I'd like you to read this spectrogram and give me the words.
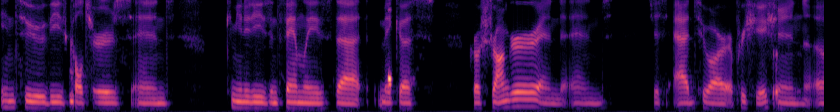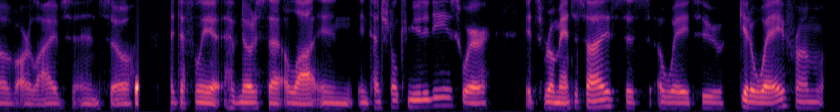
into these cultures and communities and families that make us grow stronger and and just add to our appreciation of our lives. And so I definitely have noticed that a lot in intentional communities where it's romanticized as a way to get away from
